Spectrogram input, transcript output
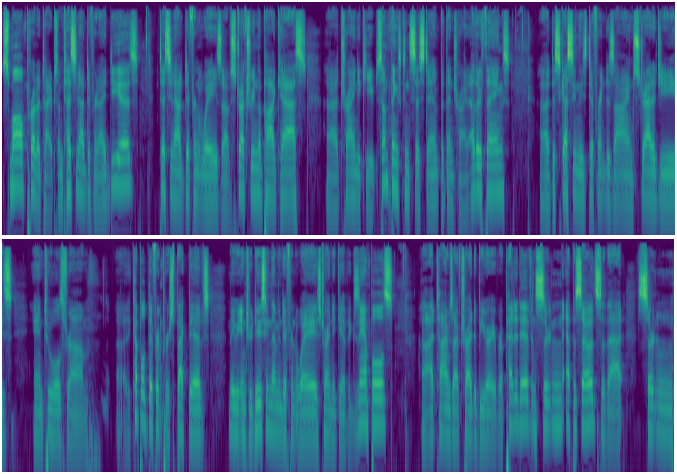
small prototypes. I'm testing out different ideas, testing out different ways of structuring the podcast, uh, trying to keep some things consistent, but then trying other things, uh, discussing these different design strategies and tools from uh, a couple different perspectives, maybe introducing them in different ways, trying to give examples. Uh, at times, I've tried to be very repetitive in certain episodes so that certain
